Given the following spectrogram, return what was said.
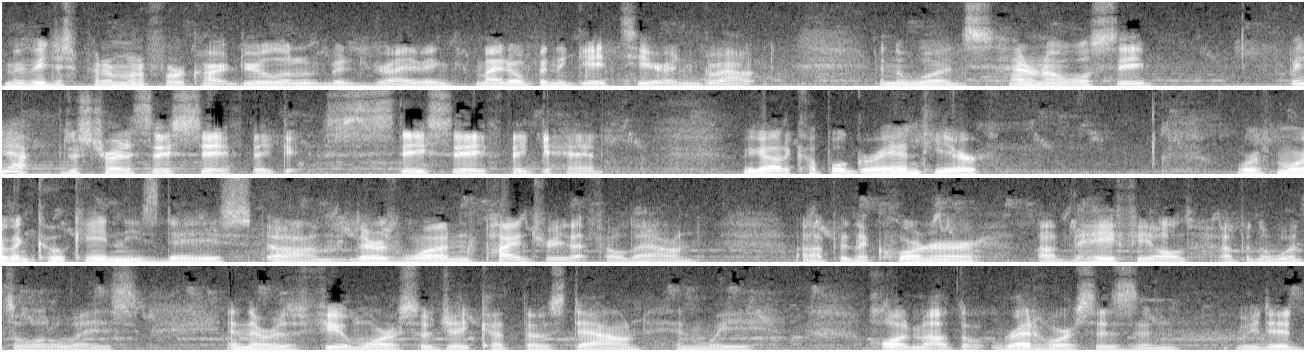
Maybe just put them on a forecart, do a little bit of driving. Might open the gates here and go out in the woods. I don't know, we'll see. But yeah, just try to stay safe, think, stay safe, think ahead. We got a couple grand here. Worth more than cocaine these days. Um, there's one pine tree that fell down up in the corner of the hayfield, up in the woods a little ways. And there was a few more, so Jay cut those down and we hauled them out the red horses and we did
